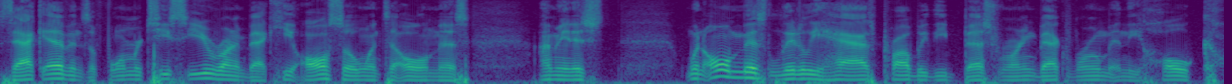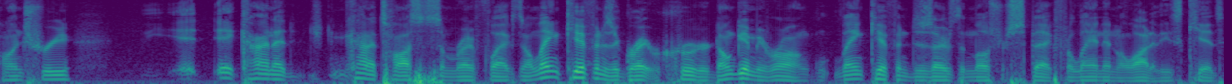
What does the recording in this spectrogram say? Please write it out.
Zach Evans, a former TCU running back, he also went to Ole Miss. I mean, it's when Ole Miss literally has probably the best running back room in the whole country. It it kind of kind of tosses some red flags. Now Lane Kiffin is a great recruiter. Don't get me wrong. Lane Kiffin deserves the most respect for landing a lot of these kids.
